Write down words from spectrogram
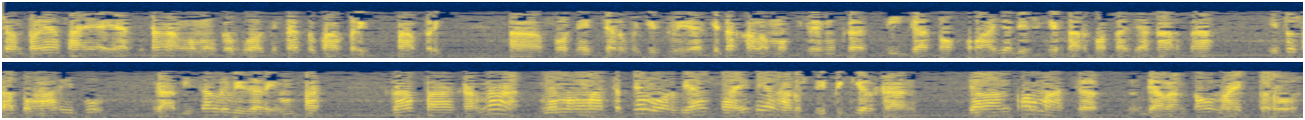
Contohnya saya ya, kita nggak ngomong ke buah, kita tuh pabrik-pabrik uh, furniture begitu ya. Kita kalau mau kirim ke tiga toko aja di sekitar kota Jakarta, itu satu hari Bu, nggak bisa lebih dari empat. Kenapa? Karena memang macetnya luar biasa, ini yang harus dipikirkan. Jalan tol macet, jalan tol naik terus.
